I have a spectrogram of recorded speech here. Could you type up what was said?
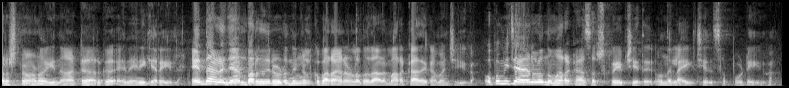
പ്രശ്നമാണോ ഈ നാട്ടുകാർക്ക് എന്ന് എനിക്കറിയില്ല. എന്താണ് ഞാൻ പറഞ്ഞതിനോട് നിങ്ങൾക്ക് പറയാനുള്ളത്? അതാണ് മറക്കാതെ കമന്റ് ചെയ്യുക. ഒപ്പം ഈ ചാനൽ ഒന്ന് മറക്കാതെ സബ്സ്ക്രൈബ് ചെയ്ത് ഒന്ന് ലൈക്ക് ചെയ്ത് സപ്പോർട്ട് ചെയ്യുക.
